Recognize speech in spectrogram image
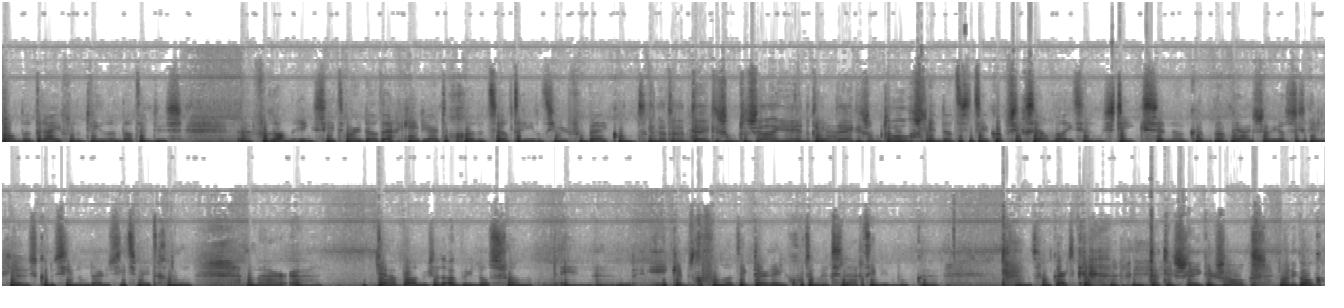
van dat draaien van het wiel. En dat er dus eh, verandering zit. Maar dat eigenlijk ieder jaar toch gewoon hetzelfde riedeltje weer voorbij komt. En dat er een tijd is om te zaaien en dat er Ja. een tijd is om te oogsten. En dat is natuurlijk op zichzelf wel iets heel mystieks. En ook, eh, ja, zou je als iets religieus kunnen zien om daar dus iets mee te gaan doen. Maar eh ja, Balmer staat er ook weer los van. En ik heb het gevoel dat ik daar redelijk goed in ben geslaagd in dit boek. Om het voor elkaar te krijgen. Dat is zeker zo. Wat ik ook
